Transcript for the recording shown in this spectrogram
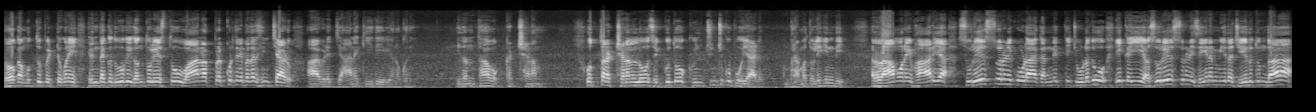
తోక ముద్దు పెట్టుకుని క్రిందకు దూకి గంతులేస్తూ వాన ప్రకృతిని ప్రదర్శించాడు ఆవిడ జానకీదేవి అనుకుని. ఇదంతా ఒక్క క్షణం. ఉత్తర క్షణంలో సిగ్గుతో కుంచుకుపోయాడు భ్రమ తొలగింది. రాముని భార్య సురేశ్వరుని కూడా కన్నెత్తి చూడదు. ఇక ఈ అసురేశ్వరుని శయనం మీద చేరుతుందా?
